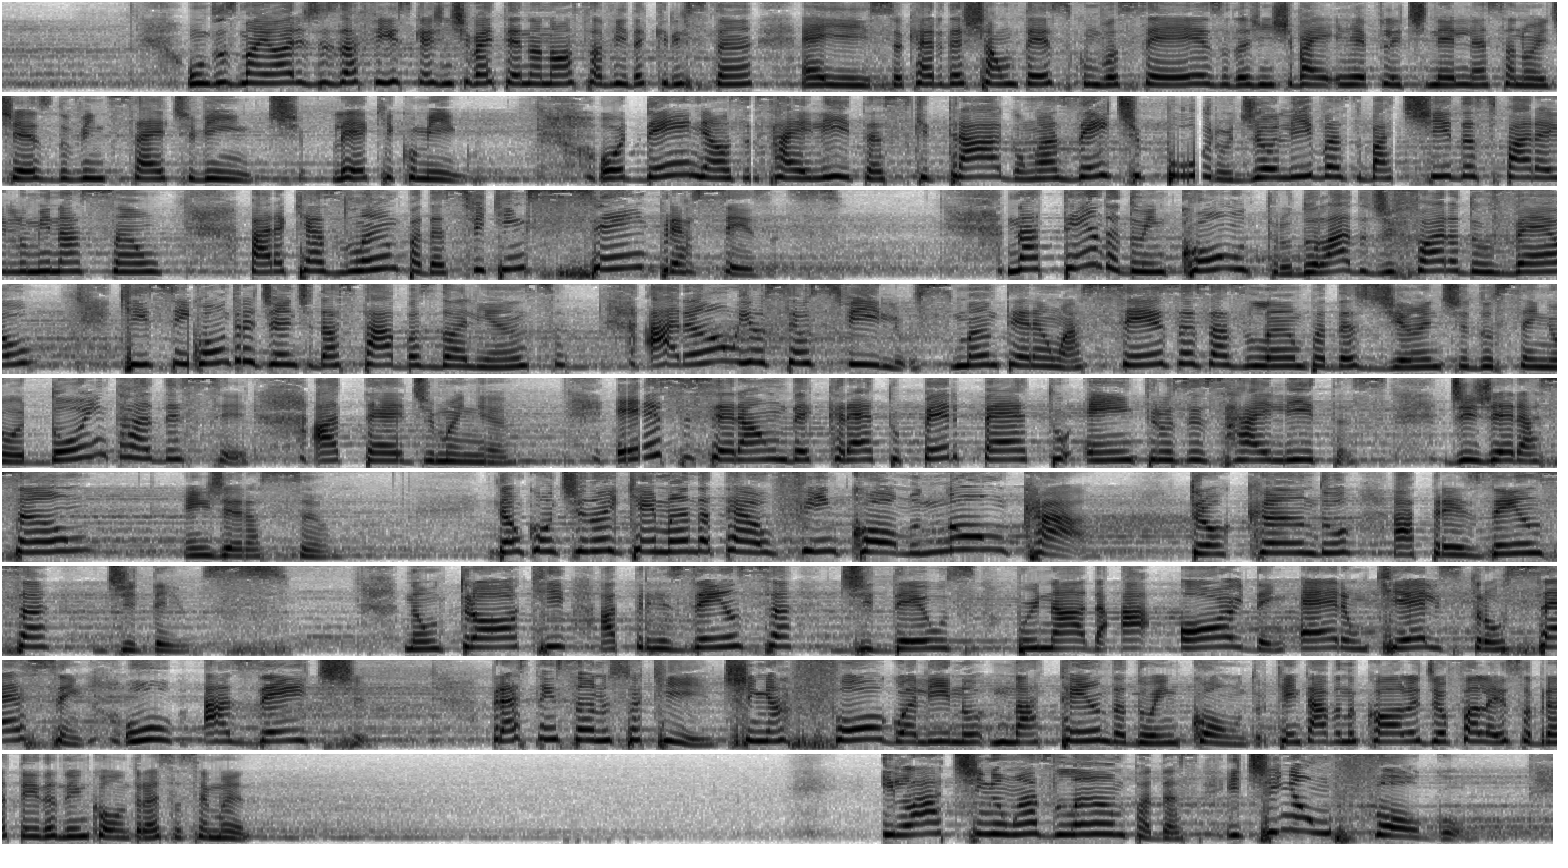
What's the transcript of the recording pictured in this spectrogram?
Um dos maiores desafios que a gente vai ter na nossa vida cristã é isso. Eu quero deixar um texto com você, Êxodo, a gente vai refletir nele nessa noite, Êxodo 27, 20. Lê aqui comigo. Ordene aos israelitas que tragam azeite puro de olivas batidas para a iluminação, para que as lâmpadas fiquem sempre acesas. Na tenda do encontro, do lado de fora do véu, que se encontra diante das tábuas da aliança, Arão e os seus filhos manterão acesas as lâmpadas diante do Senhor do entardecer até de manhã. Esse será um decreto perpétuo entre os israelitas, de geração em geração. Então continue queimando até o fim, como? Nunca trocando a presença de Deus. Não troque a presença de Deus por nada. A ordem era que eles trouxessem o azeite. Presta atenção nisso aqui. Tinha fogo ali no, na tenda do encontro. Quem estava no college, eu falei sobre a tenda do encontro essa semana. E lá tinham as lâmpadas e tinha um fogo.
